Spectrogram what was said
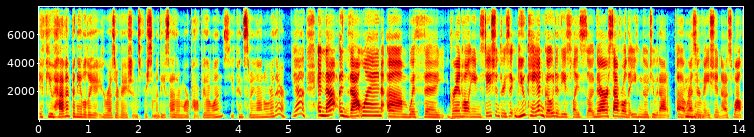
if you haven't been able to get your reservations for some of these other more popular ones, you can swing on over there. Yeah, and that and that one um, with the Grand Hall Union Station three six, you can go to these places. Uh, There are several that you can go to without a, a reservation as well.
